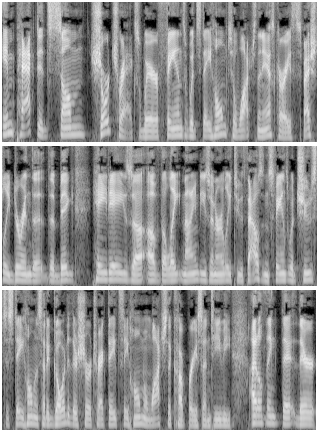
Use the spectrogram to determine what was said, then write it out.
impacted some short tracks where fans would stay home to watch the NASCAR race, especially during the, the big heydays uh, of the late 90s and early 2000s. Fans would choose to stay home instead of going to their short track. They'd stay home and watch the Cup race on TV. I don't think that there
